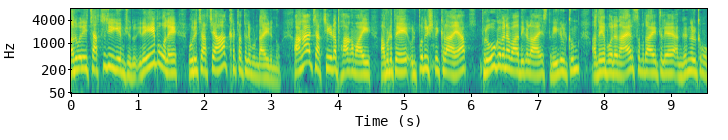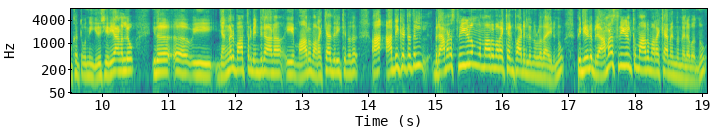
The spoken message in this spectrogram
അതുപോലെ ചർച്ച ചെയ്യുകയും ചെയ്തു. ഇതേപോലെ ഒരു ചർച്ച ആ ഘട്ടത്തിലും ഉണ്ടായിരുന്നു. ആ ചർച്ചയുടെ ഭാഗമായി അവിടുത്തെ ഉൽപ്പതിഷ്ണുക്കളായ പുരോഗമനവാദികളായ സ്ത്രീകൾക്കും അതേപോലെ നായർ സമുദായത്തിലെ അംഗങ്ങൾക്കും ഒക്കെ തോന്നി. ഇത് ശരിയാണല്ലോ? ഇത് ഈ ഞങ്ങൾ മാത്രം എന്തിനാണ് ഈ മാറു മറയ്ക്കാതിരിക്കുന്നത്? ആദ്യഘട്ടത്തിൽ ബ്രാഹ്മണ സ്ത്രീകളും മാറു മറയ്ക്കാൻ പാടില്ലെന്നുള്ളതായിരുന്നു. പിന്നീട് ബ്രാഹ്മണ സ്ത്രീകൾക്ക് മാറു മറയ്ക്കാമെന്ന് നിലവന്നു.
